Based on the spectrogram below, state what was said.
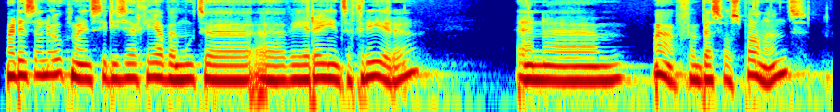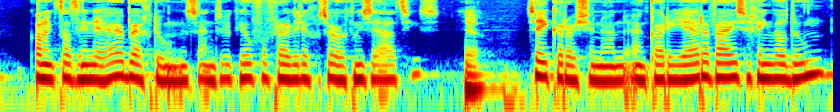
Maar er zijn ook mensen die zeggen, ja, we moeten eh, weer reïntegreren. En nou, ik vind het best wel spannend. Kan ik dat in de herberg doen? Er zijn natuurlijk heel veel vrijwilligersorganisaties. Ja. Zeker als je een, een carrièrewijziging wil doen.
